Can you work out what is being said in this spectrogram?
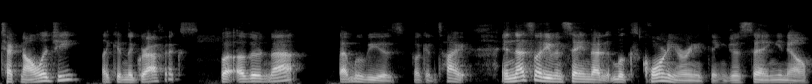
technology, like in the graphics. But other than that, that movie is fucking tight. And that's not even saying that it looks corny or anything. Just saying, you know,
